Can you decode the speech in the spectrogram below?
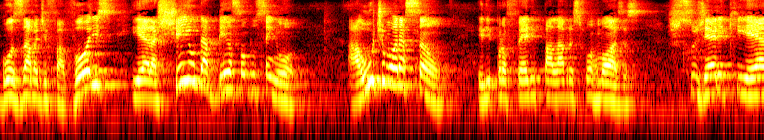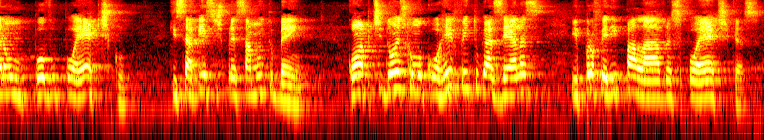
gozava de favores e era cheio da bênção do Senhor. A última oração, ele profere palavras formosas. Sugere que era um povo poético, que sabia se expressar muito bem, com aptidões como correr feito gazelas e proferir palavras poéticas.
